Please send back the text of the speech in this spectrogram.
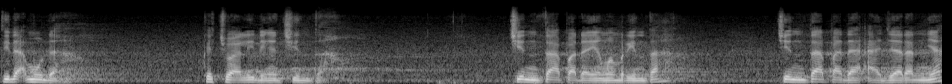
Tidak mudah. Kecuali dengan cinta. Cinta pada yang memerintah. Cinta pada ajarannya.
